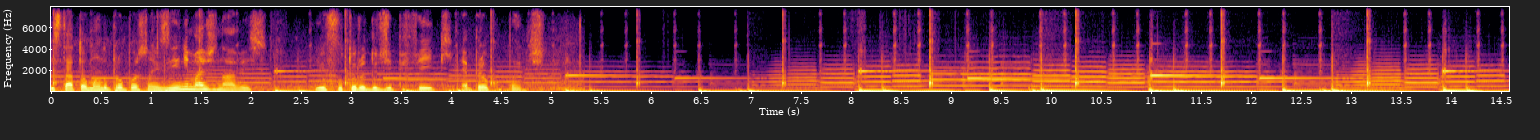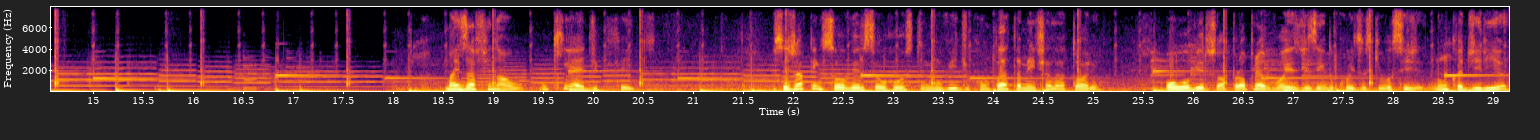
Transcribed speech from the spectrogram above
está tomando proporções inimagináveis e o futuro do deepfake é preocupante. Mas afinal, o que é deepfake? Você já pensou ver seu rosto em um vídeo completamente aleatório? Ou ouvir sua própria voz dizendo coisas que você nunca diria?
